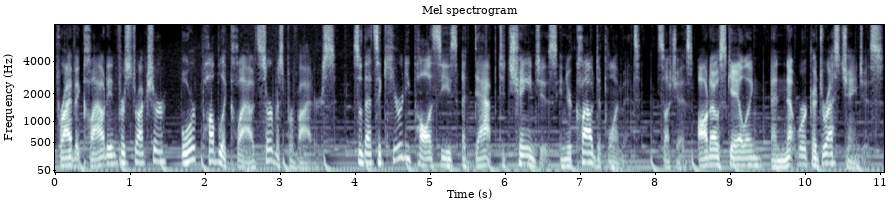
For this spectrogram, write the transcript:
private cloud infrastructure, or public cloud service providers, so that security policies adapt to changes in your cloud deployment, such as auto-scaling and network address changes.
